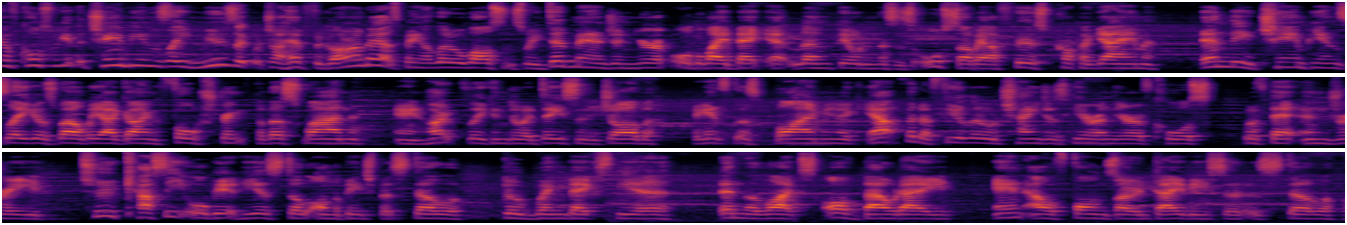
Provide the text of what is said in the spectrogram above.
And of course, we get the Champions League music, which I have forgotten about. It's been a little while since we did manage in Europe, all the way back at Linfield, and this is also our first proper game in the Champions League as well. We are going full strength for this one, and hopefully can do a decent job against this Bayern Munich outfit. A few little changes here and there, of course, with that injury to Cussy, albeit he is still on the bench, but still good wingbacks here in the likes of Balde and Alphonso Davies. It is still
